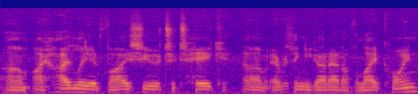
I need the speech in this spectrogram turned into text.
um, I highly advise you to take um, everything you got out of Litecoin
